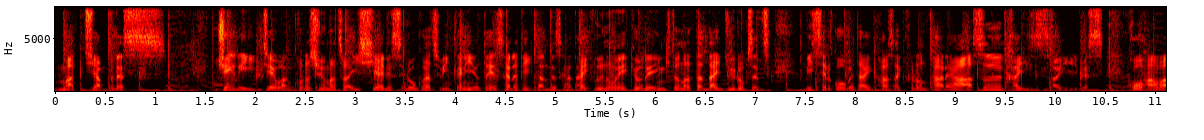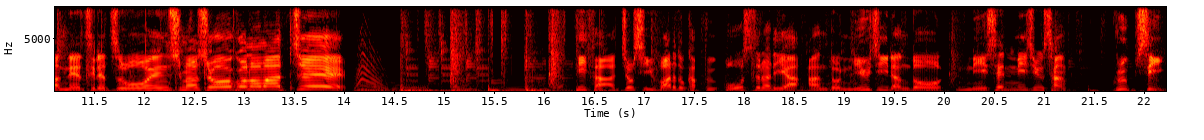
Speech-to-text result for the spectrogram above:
マッチアップです。J リーグ J1 この週末は1試合です。6月3日に予定されていたんですが台風の影響で延期となった第16節。ヴィッセル神戸対川崎フロンターレ明日開催です。後半は熱烈応援しましょうこのマッチ。FIFA 女子ワールドカップオーストラリアニュージーランド2023グループ C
